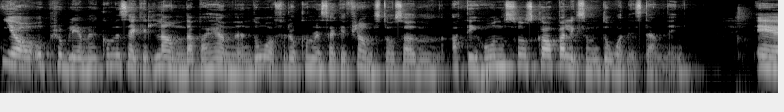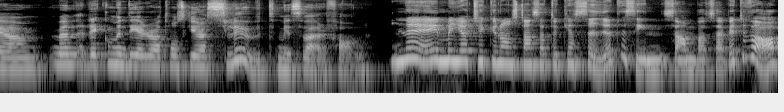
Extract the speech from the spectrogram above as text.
Ja, och problemet kommer säkert landa på henne ändå för då kommer det säkert framstå som att det är hon som skapar liksom dålig stämning. Eh, men rekommenderar du att hon ska göra slut med svärfan? Nej, men jag tycker någonstans att du kan säga till sin sambo att så här, vet du vad?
